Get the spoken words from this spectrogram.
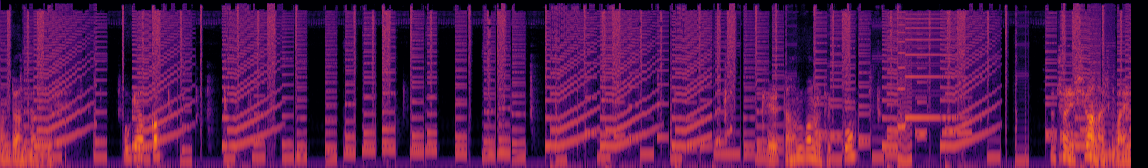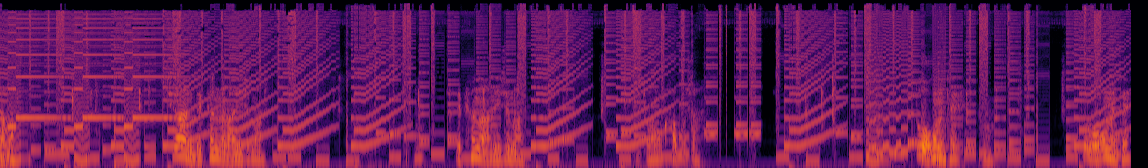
안 돼, 안 돼, 안 돼. 포기할까? 오케이, 일단 한 번은 됐고. 천천히 시간 아직 많이 남았어. 시간은 내 편은 아니지만. 응? 내 편은 아니지만. 또 한번 가보자. 또 먹으면 돼. 어. 또 먹으면 돼.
